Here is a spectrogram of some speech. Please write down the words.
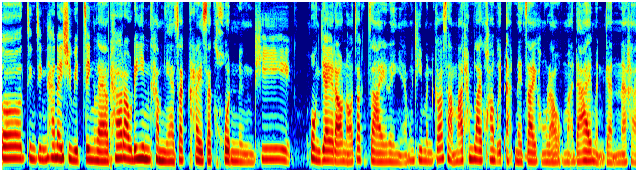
ก็จริง ๆ ถ้าในชีวิตจริงแล้ว ถ้าเราได้ยินคำนี้จากใครสักคนหนึ่งที่ห่วงใยเราเนาะจากใจอะไรเงี้ยบางทีมันก็สามารถทำลายความอึดอัดในใจของเราออกมาได้เหมือนกันนะคะ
